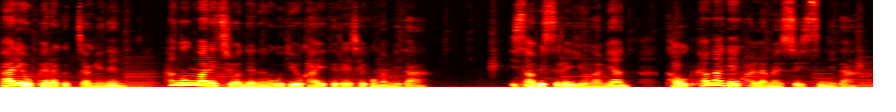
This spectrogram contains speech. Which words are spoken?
파리 오페라 극장에는 한국말이 지원되는 오디오 가이드를 제공합니다. 이 서비스를 이용하면 더욱 편하게 관람할 수 있습니다.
